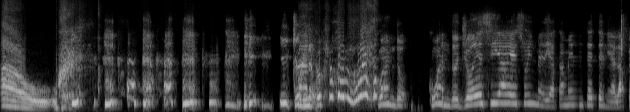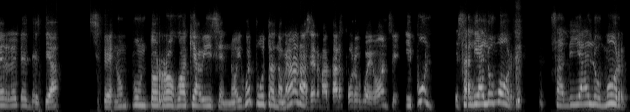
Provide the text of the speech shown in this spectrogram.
y, claro, cuando, cuando yo decía eso, inmediatamente tenía la perla y les decía, si ven un punto rojo aquí avisen, no, hijo de putas, no me van a hacer matar por huevón. Y pum, salía el humor, salía el humor.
